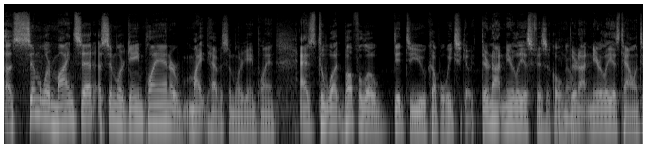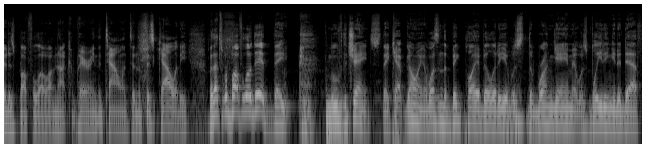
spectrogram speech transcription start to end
a similar mindset, a similar game plan, or might have a similar game plan as to what Buffalo did to you a couple weeks ago. They're not nearly as physical. They're not nearly as talented as Buffalo. I'm not comparing the talent and the physicality, but that's what Buffalo did. They moved the chains. They kept going. It wasn't the big playability. It was the run game. It was bleeding you to death,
